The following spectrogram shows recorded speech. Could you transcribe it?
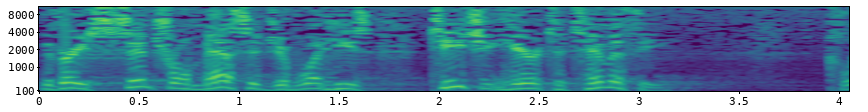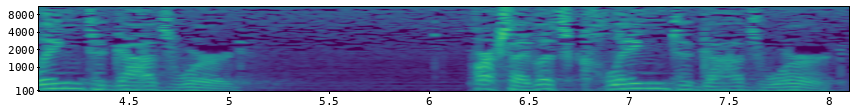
the very central message of what he's teaching here to Timothy. Cling to God's word. Parkside, let's cling to God's word.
